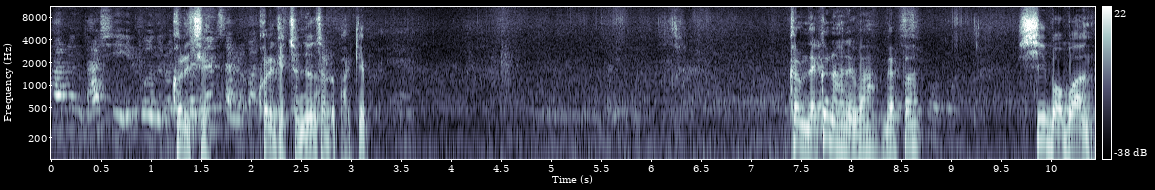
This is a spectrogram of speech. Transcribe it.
8은 다시 1번으로 그렇지 천년살로 바뀌 그렇게 천년살로 바뀌어 버려 네. 그럼 내 거는 하나 봐몇 번? 15번. 15번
